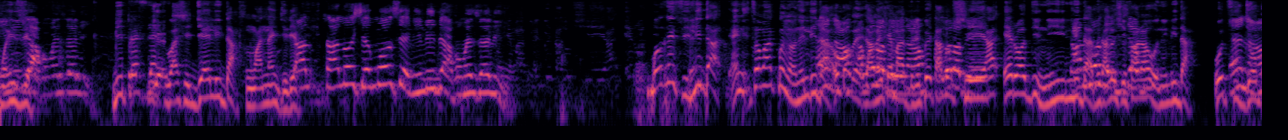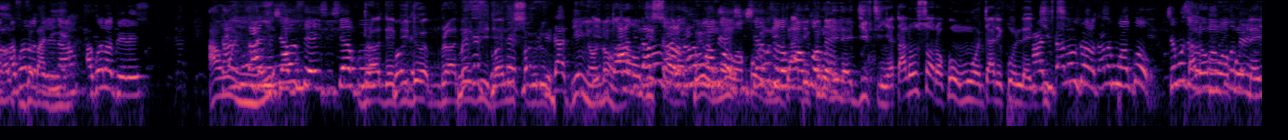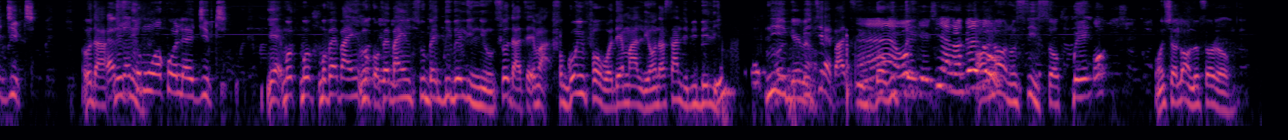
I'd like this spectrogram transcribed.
ní. Lídíà fún ọmọ Ísírẹ́lì? bí president wa ṣe jẹ́ leader fún wa nàìjíríà Ta- ló ṣe Mósè ní lídà fún ọmọ. Moses leader ẹni tí wọ́n bá pèèyàn ní leader ó nà, kọ̀ bẹ̀rẹ̀ agbọ́dọ̀ dàbí kẹ́ máa béèrè pé ta ló ṣe herodi ní leader bí ta ló ṣe fún? ní leader? Ó ti jọba ó ti jọba nìyẹn. àwọn èèyàn yìí Mósè ń ṣiṣẹ́ fún? bro davido bro david ẹni sùúrù. ibi tọ́lọ́run ti sọ̀rọ̀ pé òun mú wọn kó mú jáde kúrò nílẹ̀ egypt yẹn. Ta ló ń sọ̀rọ̀ pé òun mú wọn jáde kúrò nílẹ̀ egypt? ta ló ń sọ̀rọ̀ ta ló mú wọn kó nílẹ̀ egypt? Ó dà ẹ sọ tó mú wọn kó nílẹ̀ egypt yeah mo mo mo fẹ́ bá yín mo kàn fẹ́ bá yín tú bíbélì ni o so that ẹ máa for going forward ẹ máa lè understand the bíbélì. Ní ibi tí ẹ bá ti gbọ́ Ẹ, wípé ọlọ́run sì sọ pé òun ṣe ọlọ́run ló sọ̀rọ̀. O.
